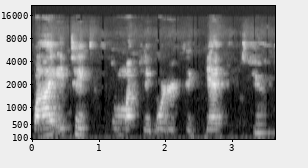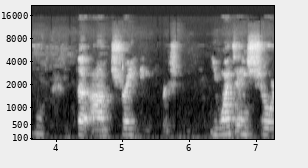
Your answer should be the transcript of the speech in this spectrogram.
why it takes so much in order to get to the um, training portion. You want to ensure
